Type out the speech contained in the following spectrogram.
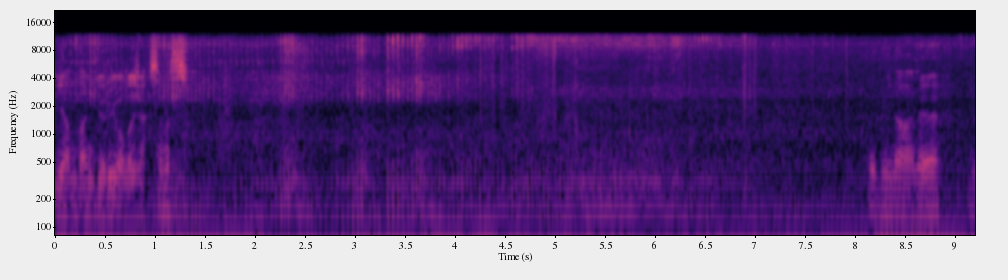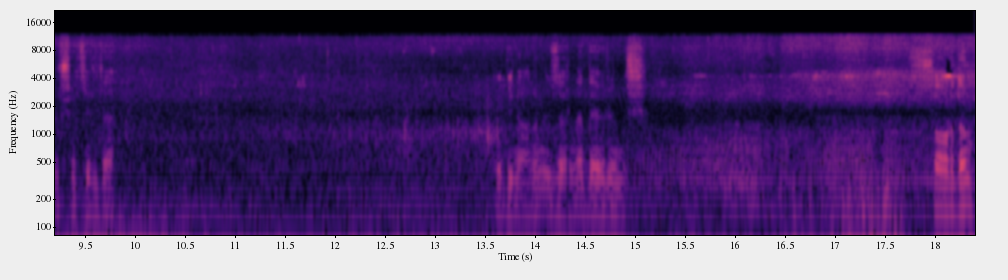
bir yandan görüyor olacaksınız. Bu minare bu şekilde bu binanın üzerine devrilmiş. Sordum.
